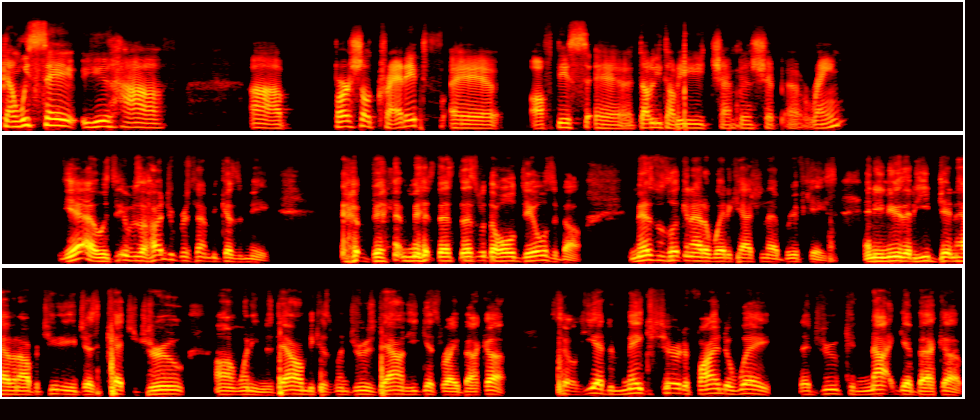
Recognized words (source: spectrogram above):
Can we say you have uh, partial credit uh, of this uh, WWE championship uh, reign? Yeah, it was it was hundred percent because of me. Miz, that's that's what the whole deal was about. Miz was looking at a way to cash in that briefcase, and he knew that he didn't have an opportunity to just catch Drew um, when he was down because when Drew's down, he gets right back up. So he had to make sure to find a way that Drew cannot get back up.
